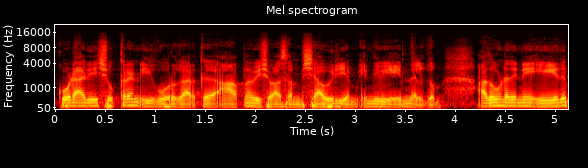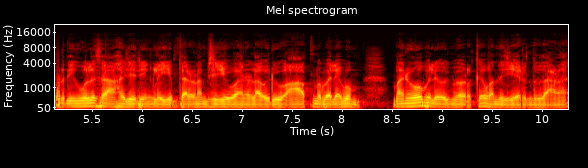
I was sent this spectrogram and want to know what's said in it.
കൂടാതെ ശുക്രൻ ഈ കൂറുകാർക്ക് ആത്മവിശ്വാസം ശൗര്യം എന്നിവയെയും നൽകും. അതുകൊണ്ട് തന്നെ ഏത് പ്രതികൂല സാഹചര്യങ്ങളെയും തരണം ചെയ്യുവാനുള്ള ഒരു ആത്മബലവും മനോബലവും ഇവർക്ക് വന്നു ചേരുന്നതാണ്.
